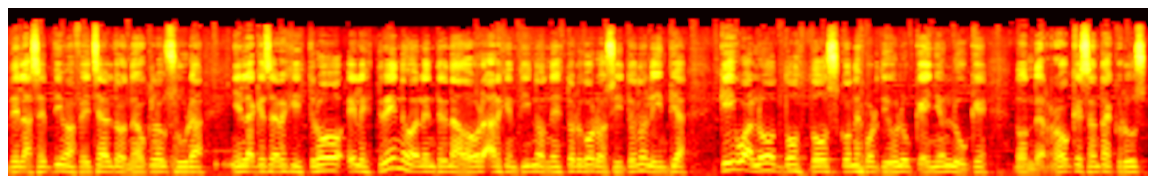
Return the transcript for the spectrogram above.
de la séptima fecha del torneo clausura y en la que se registró el estreno del entrenador argentino Néstor Gorosito en Olimpia que igualó 2-2 con Sportivo Luqueño en Luque, donde Roque Santa Cruz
